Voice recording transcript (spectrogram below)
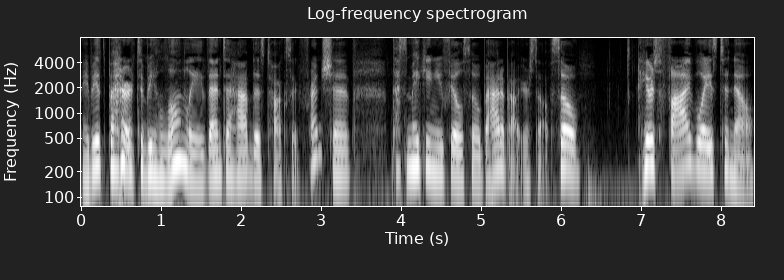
Maybe it's better to be lonely than to have this toxic friendship that's making you feel so bad about yourself. So, Here's five ways to know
